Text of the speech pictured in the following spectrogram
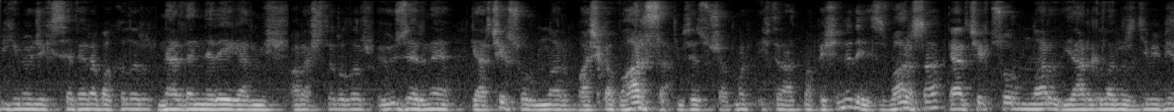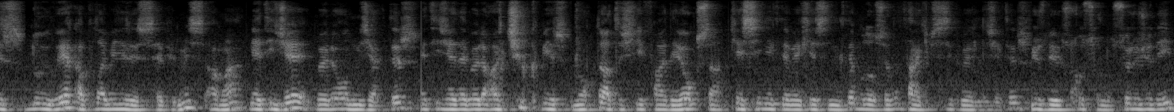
bir gün önceki sefere bakılır. Nereden nereye gelmiş araştırılır. E, üzerine gerçek sorunlar başka varsa kimseye suç atmak, iftira atmak peşinde değiliz. Varsa gerçek sorunlar yargılanır gibi bir duyguya kapılabiliriz hepimiz ama netice böyle olmayacaktır. Neticede böyle açık bir nokta atışı ifade yoksa kesinlikle ve kesinlikle bu dosyada takipsizlik verilecektir. %100 kusurlu sürücü deyip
